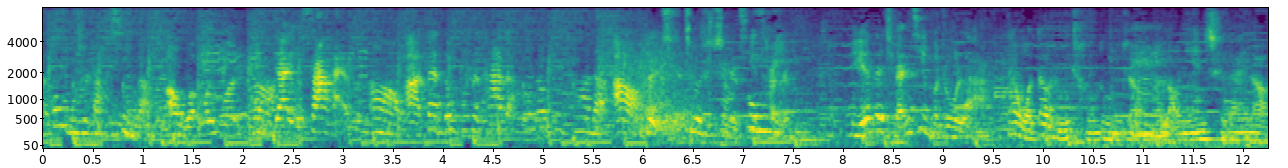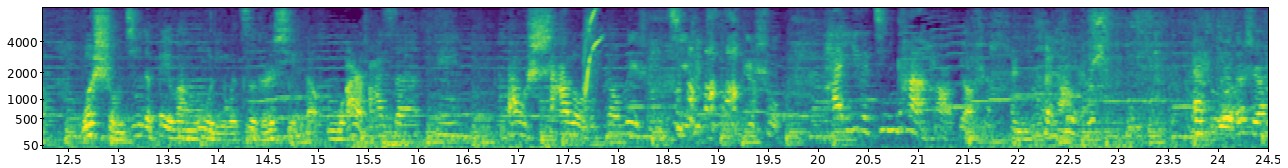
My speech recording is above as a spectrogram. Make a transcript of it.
都不是大庆的啊，我我我我们家有仨孩子呢啊。啊，但都不是他的，都不是他的啊，对，就是这么记词儿，别的全记不住了。但我到什么程度你知道吗？老年痴呆到我手机的备忘录里我自个儿写的五二八三，嗯，把我杀了我都不知道为什么记这四个数，还一个惊叹号表示很重要。哎，有的时候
